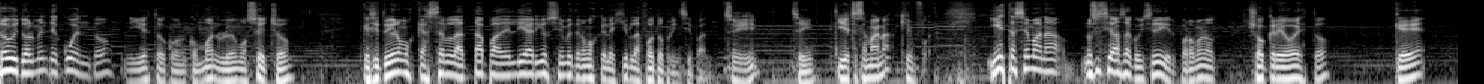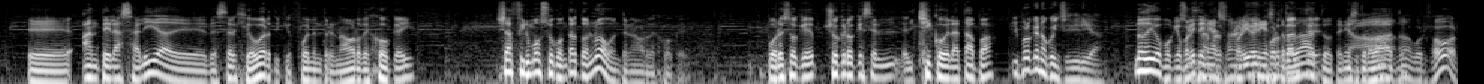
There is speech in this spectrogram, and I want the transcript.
Yo habitualmente cuento, y esto con, con Manu lo hemos hecho, que si tuviéramos que hacer la tapa del diario, siempre tenemos que elegir la foto principal. Sí. Sí. ¿Y esta semana quién fue? Y esta semana, no sé si vas a coincidir, por lo menos yo creo esto, que eh, ante la salida de, de Sergio Berti, que fue el entrenador de hockey, ya firmó su contrato el nuevo entrenador de hockey. Por eso que yo creo que es el, el chico de la tapa. ¿Y por qué no coincidiría? No digo porque por ahí Si tenías, por ahí personalidad tenías otro dato. Tenías No, otro dato. No, por favor.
